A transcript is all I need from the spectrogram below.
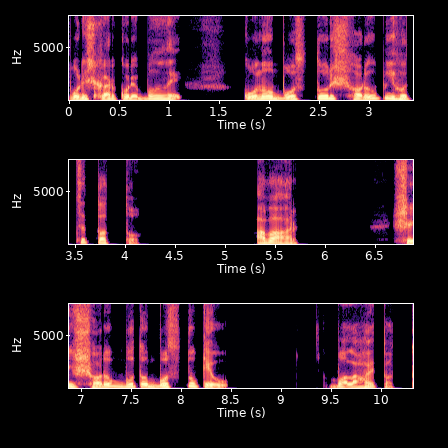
পরিষ্কার করে বললে কোনো বস্তুর স্বরূপই হচ্ছে তত্ত্ব। আবার সেই স্বরূপভূত বস্তুকেও বলা হয় তত্ত্ব।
